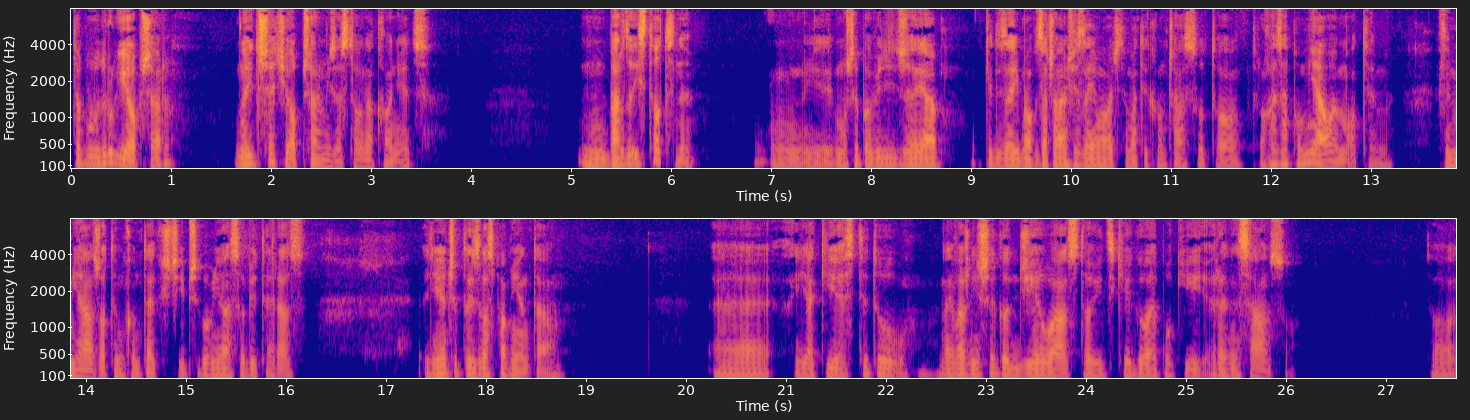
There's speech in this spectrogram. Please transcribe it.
To był drugi obszar. No i trzeci obszar mi został na koniec. Mm, bardzo istotny. Mm, muszę powiedzieć, że ja, kiedy zacząłem się zajmować tematyką czasu, to trochę zapomniałem o tym wymiarze, o tym kontekście i przypomniałem sobie teraz. Nie wiem, czy ktoś z Was pamięta. e, jaki jest tytuł najważniejszego dzieła stoickiego epoki renesansu. To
